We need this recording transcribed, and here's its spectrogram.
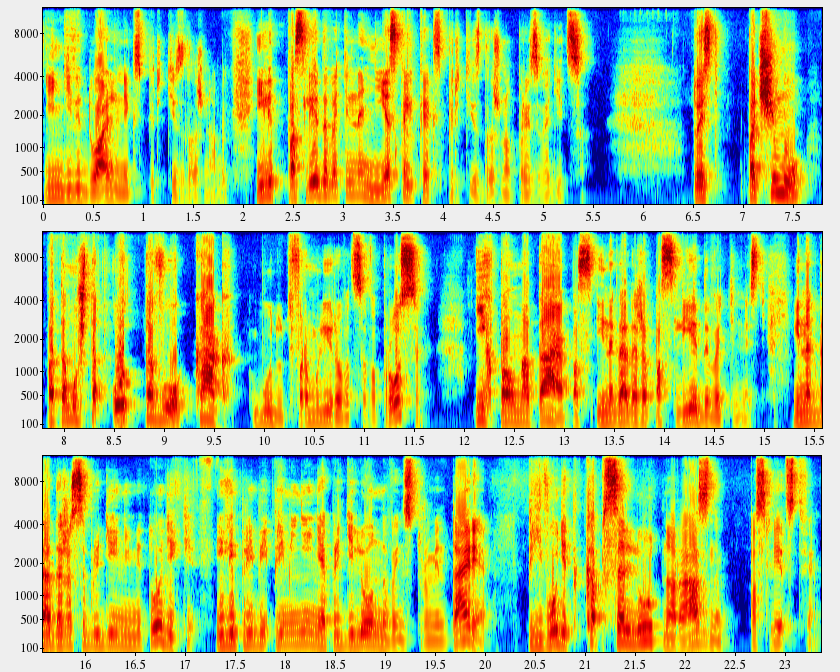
индивидуальная экспертиза должна быть. Или последовательно несколько экспертиз должно производиться. То есть, почему? Потому что от того, как будут формулироваться вопросы, их полнота, иногда даже последовательность, иногда даже соблюдение методики или применение определенного инструментария приводит к абсолютно разным последствиям.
